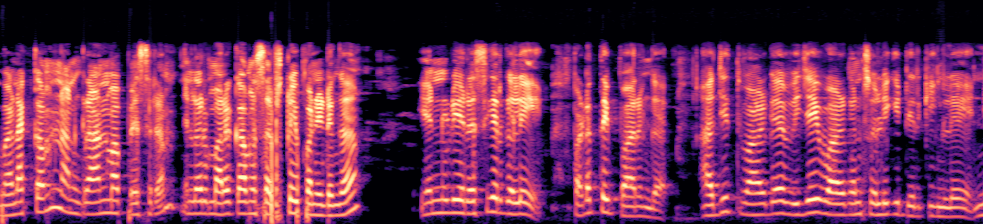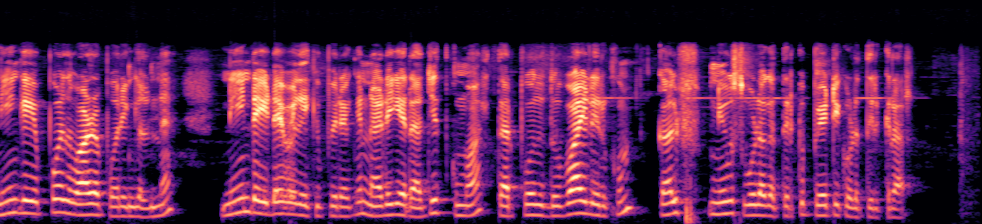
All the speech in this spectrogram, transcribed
வணக்கம். நான் கிராண்ட்மா பேசுகிறேன் எல்லோரும் மறக்காமல் சப்ஸ்கிரைப் பண்ணிவிடுங்க என்னுடைய ரசிகர்களே படத்தை பாருங்க. அஜித் வாழ்க விஜய் வாழ்கன்னு சொல்லிக்கிட்டு இருக்கீங்களே. நீங்கள் எப்போது வாழ போகிறீங்கன்னு நீண்ட இடைவெளிக்கு பிறகு நடிகர் அஜித்குமார் தற்போது துபாயில் இருக்கும் கல்ஃப் நியூஸ் ஊடகத்திற்கு பேட்டி கொடுத்திருக்கிறார்.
